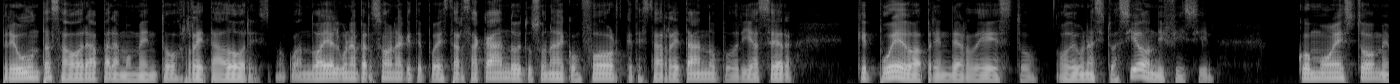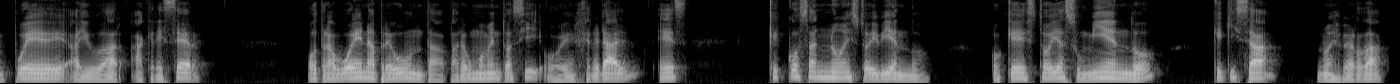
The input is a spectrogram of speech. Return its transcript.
Preguntas ahora para momentos retadores. Cuando hay alguna persona que te puede estar sacando de tu zona de confort, que te está retando, podría ser ¿qué puedo aprender de esto? O de una situación difícil cómo esto me puede ayudar a crecer. Otra buena pregunta para un momento así o en general es ¿qué cosa no estoy viendo? ¿O qué estoy asumiendo que quizá no es verdad?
